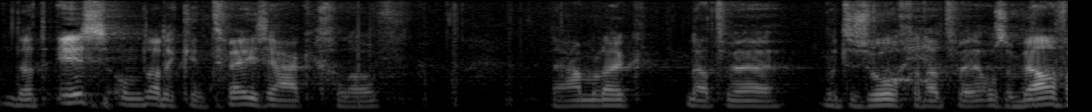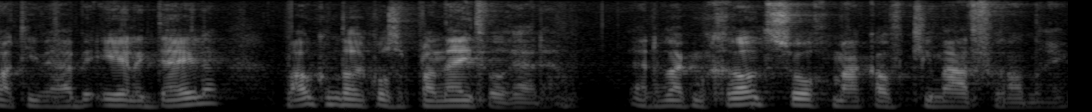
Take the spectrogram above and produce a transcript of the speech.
dat is omdat ik in twee zaken geloof. Namelijk dat we moeten zorgen dat we onze welvaart die we hebben eerlijk delen. Maar ook omdat ik onze planeet wil redden. En omdat ik me grote zorgen maak over klimaatverandering.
